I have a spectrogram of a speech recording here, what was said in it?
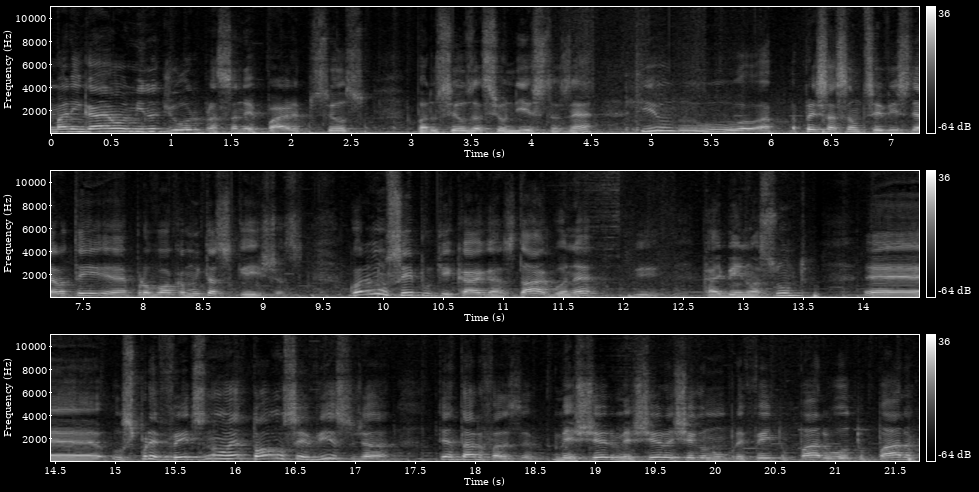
Maringá é uma mina de ouro para a Sanepar, para os seus, para os seus acionistas, né? E o- a, a prestação de serviço dela tem, é, provoca muitas queixas. Agora, eu não sei por que cargas d'água, né? Que cai bem no assunto. é, os prefeitos não retomam o serviço, já tentaram fazer, mexer, mexer, aí chega num prefeito para, o outro para.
